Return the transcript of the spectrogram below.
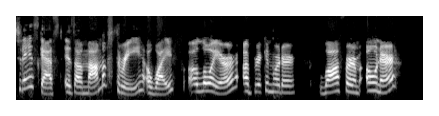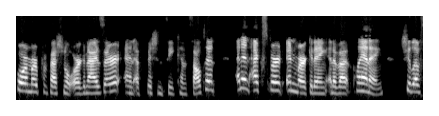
Today's guest is a mom of three, a wife, a lawyer, a brick and mortar law firm owner, former professional organizer and efficiency consultant, and an expert in marketing and event planning. She loves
